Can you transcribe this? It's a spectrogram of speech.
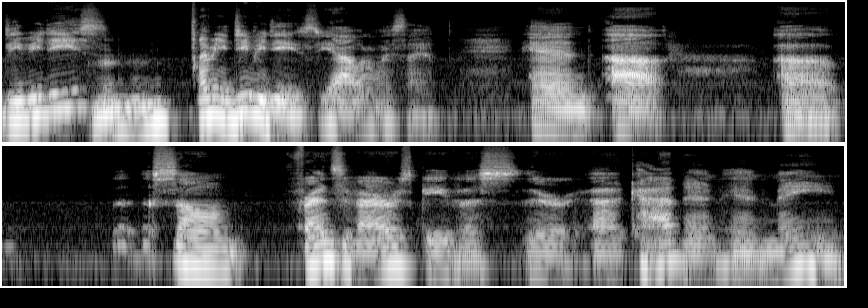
DVDs. Mm-hmm. I mean DVDs. Yeah, what am I saying? And uh, uh, some friends of ours gave us their uh, cabin in Maine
